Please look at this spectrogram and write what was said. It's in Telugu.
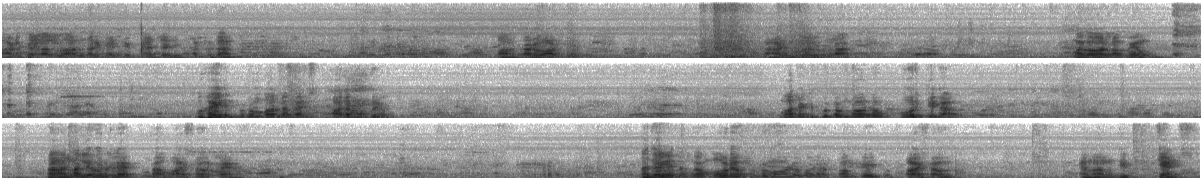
ఆడపిల్లల్లో అందరికంటే పెద్దది చక్కగా. ఆ తర్వాత ఆడపిల్లలు ఉన్నారు. మగవాళ్ళం మేము. ఒక ఐదు కుటుంబాల్లో కలిసి పదముగ్గురు మొదటి కుటుంబంలో పూర్తిగా నా అన్నలు ఎవరు లేకుండా వాష్ అవుతాయి అదేవిధంగా మూడో కుటుంబంలో కూడా complete wash out among the gents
